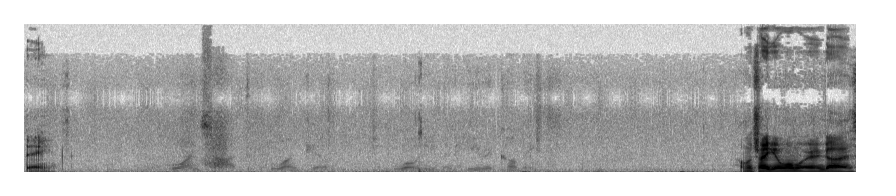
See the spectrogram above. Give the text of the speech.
Dang. One shot, one kill. Won't even hear it coming. I'm gonna try to get one more in, guys.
